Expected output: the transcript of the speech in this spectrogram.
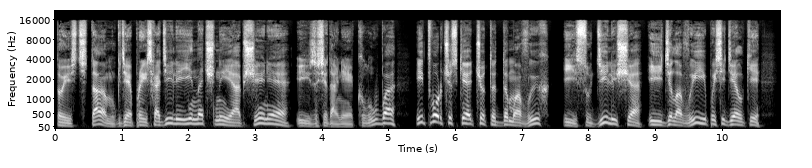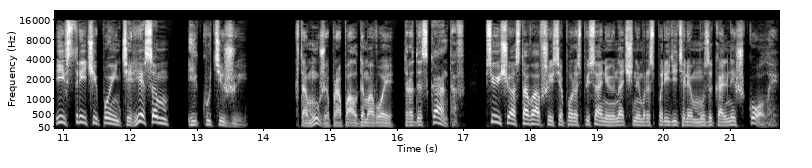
То есть там, где происходили и ночные общения, и заседания клуба, и творческие отчеты домовых, и судилища, и деловые посиделки, и встречи по интересам, и кутежи. К тому же пропал домовой Традескантов, все еще остававшийся по расписанию ночным распорядителем музыкальной школы.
